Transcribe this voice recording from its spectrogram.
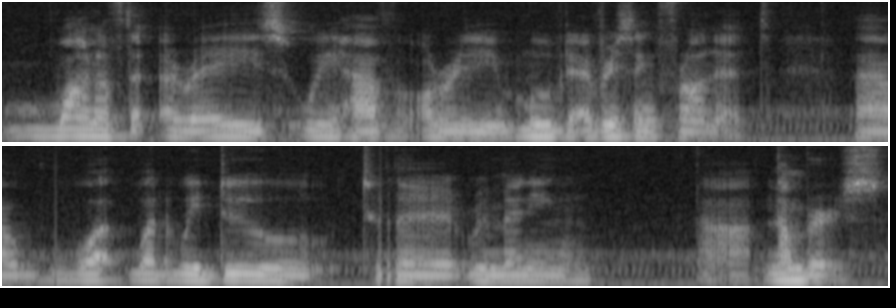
one of the arrays we have already moved everything from it. Uh, what what we do to the remaining uh, numbers,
